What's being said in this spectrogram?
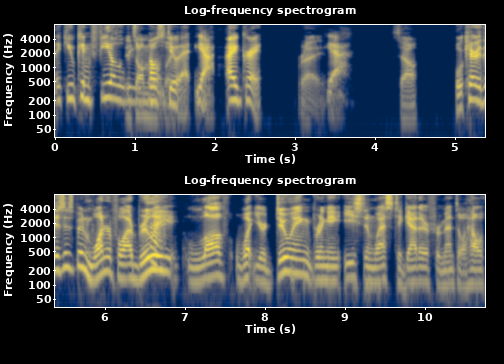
like you can feel when you don't like, do it. Yeah. I agree. Right. Yeah. So well, Kerri, this has been wonderful. I really love what you're doing, bringing East and West together for mental health.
